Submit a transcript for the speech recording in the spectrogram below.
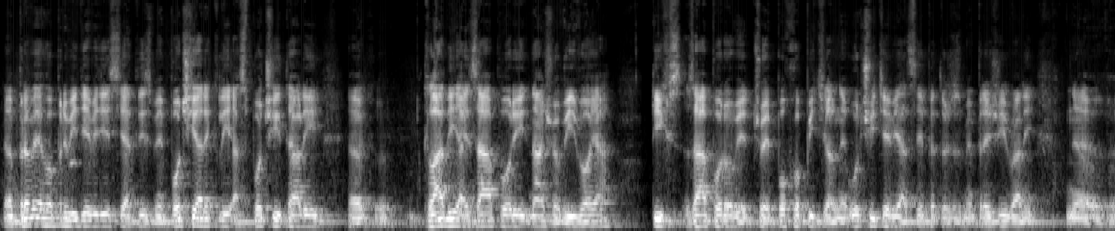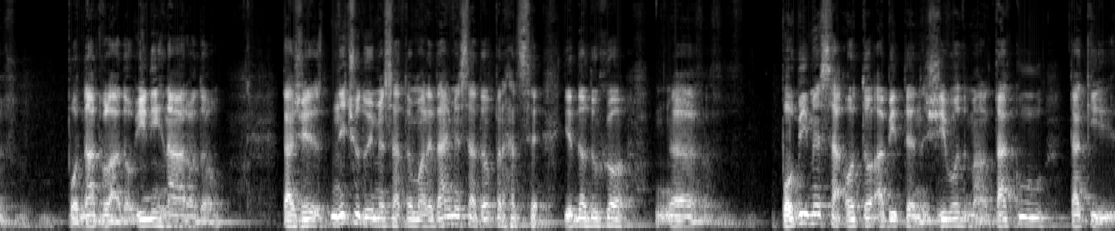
1.1.93 sme počiarkli a spočítali e, klady aj zápory nášho vývoja Tých záporov je, čo je pochopiteľné, určite viacej, pretože sme prežívali e, pod nadvládou iných národov. Takže nečudujme sa tomu, ale dajme sa do práce. Jednoducho e, Pobíme sa o to, aby ten život mal takú, taký,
